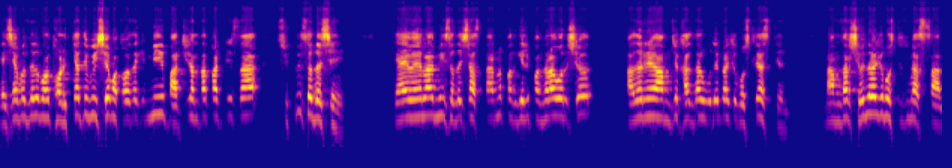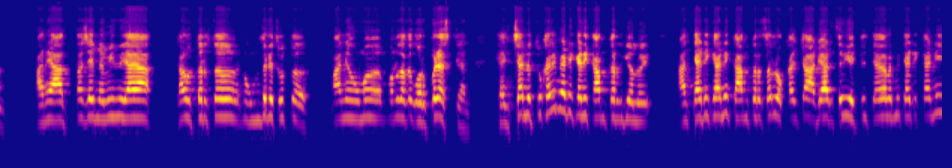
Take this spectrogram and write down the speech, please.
याच्याबद्दल थोडक्यात विषय महत्त्वाचा की मी भारतीय जनता पार्टीचा स्वीकृत सदस्य आहे. त्यावेळेला मी सदस्य असताना पण गेली पंधरा वर्ष आदरणीय आमचे खासदार उदयनराजे भोसले असतील. आमदार शिवेंद्रराजे भोसले तुम्ही असाल. आणि आता जे नवीन या काळ उतरतं उमदे नेतृत्व मान्य उम मनोजात घोरपडे असतील ह्यांच्या नेतृत्वाखाली मी या ठिकाणी काम करत गेलोय. आणि त्या ठिकाणी काम करत लोकांच्या अडीअडचणी येतील त्यावेळेला मी त्या ठिकाणी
